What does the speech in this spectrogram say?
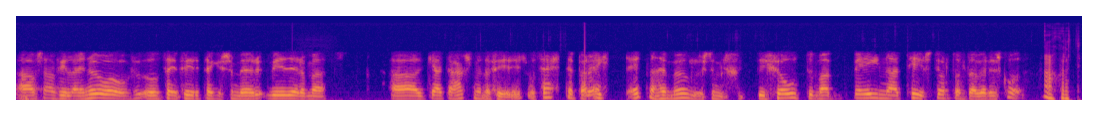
af samfélaginu og, og þeim fyrirtæki sem er, við erum að að geta hagsmunna fyrir og þetta er bara eitt, einn af þeim möguleg sem við hljótum að beina til stjórnvalda að verði skoða. Akkurat.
